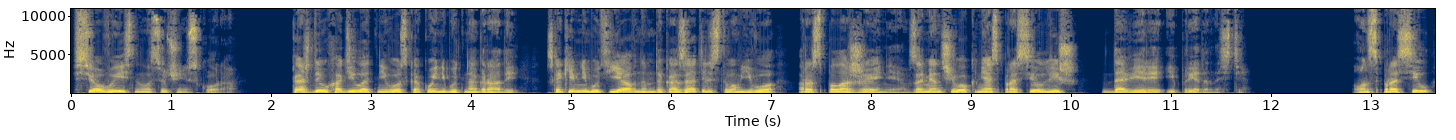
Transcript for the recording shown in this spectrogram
все выяснилось очень скоро. Каждый уходил от него с какой-нибудь наградой, с каким-нибудь явным доказательством его расположения, взамен чего князь просил лишь доверия и преданности. Он спросил,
